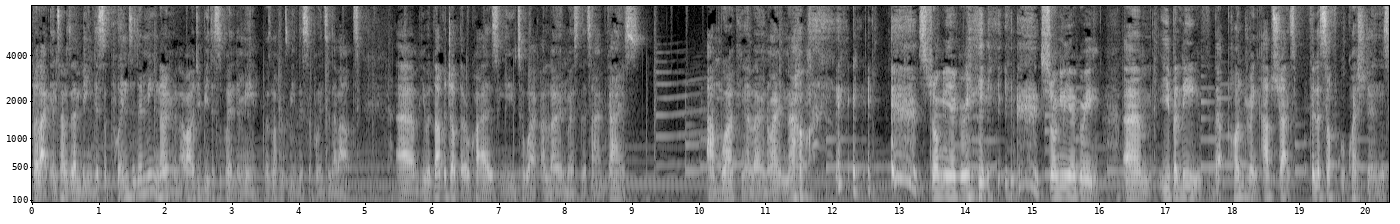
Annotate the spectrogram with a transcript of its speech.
But like in terms of them being disappointed in me, no. Like, why would you be disappointed in me? There's nothing to be disappointed about. Um, you would love a job that requires you to work alone most of the time, guys. I'm working alone right now. Strongly agree. Strongly agree. Um, you believe that pondering abstract philosophical questions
